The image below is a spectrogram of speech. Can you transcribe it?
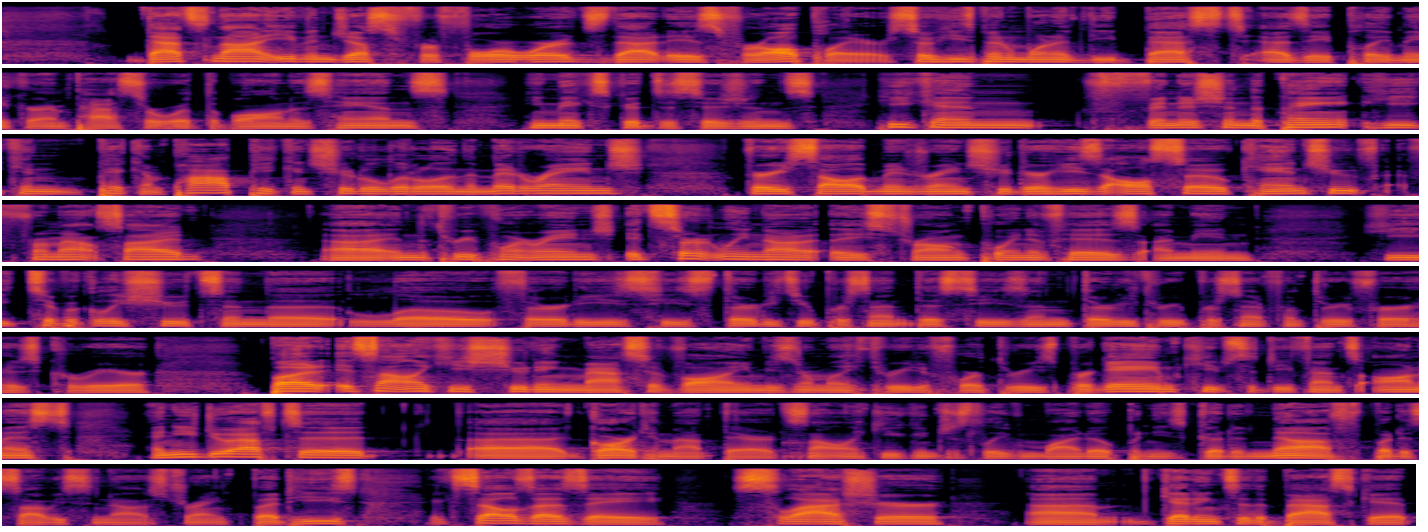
that's not even just for forwards, that is for all players. So he's been one of the best as a playmaker and passer with the ball in his hands. He makes good decisions. He can finish in the paint, he can pick and pop, he can shoot a little in the mid range. Very solid mid range shooter. He's also can shoot from outside uh, in the three point range. It's certainly not a strong point of his. I mean, he typically shoots in the low 30s. He's 32% this season, 33% from three for his career. But it's not like he's shooting massive volume. He's normally three to four threes per game, keeps the defense honest. And you do have to uh, guard him out there. It's not like you can just leave him wide open. He's good enough, but it's obviously not a strength. But he's excels as a slasher, um, getting to the basket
